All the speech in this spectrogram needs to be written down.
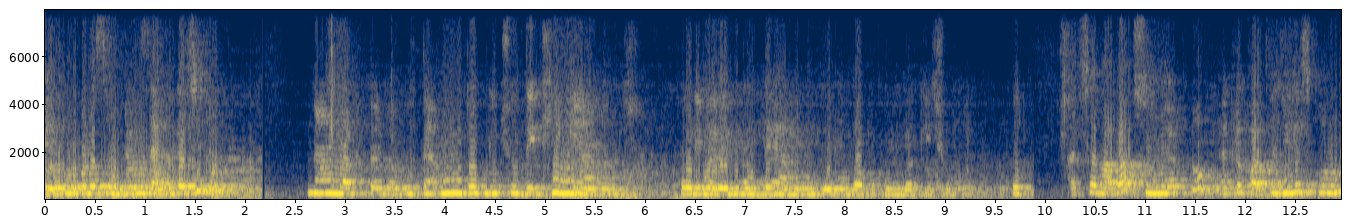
এরকম কোনো সিমটমস দেখা গেছিল? না ডাক্তারবাবু তেমন তো কিছু দেখিনি আমার পরিবারের মধ্যে এমন কোনো লক্ষণ বা কিছু আচ্ছা বাবা শুনে একটু একটা কথা জিজ্ঞেস করব।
